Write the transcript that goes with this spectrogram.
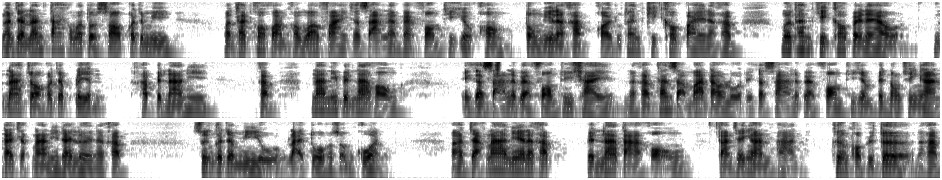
หลังจากนั้นใต้คำว่าตรวจสอบก็จะมีบรรทัดข้อความคำว่าไฟล์เอกสารและแบบฟอร์มที่เกี่ยวข้อง ตรงนี้แหละครับ ขอให้ทุกท่านคลิกเข้าไปนะครับ เมื่อท่านคลิกเข้าไปแล้ว หน้าจอก็จะเปลี่ยนครับเป็นหน้านี้ครับหน้านี้เป็นหน้าของเอกสารและแบบฟอร์มที่ใช้นะครับ ท่านสามารถดาวน์โหลดเอกสารและแบบฟอร์มที่จำเป็นต้องใช้งานได้จากหน้านี้ได้เลยนะครับ ซึ่งก็จะมีอยู่หลายตัวพอสมควร จากหน้านี้นะครับเป็นหน้าตาของการใช้งานผ่านเครื่องคอมพิวเตอร์นะครับ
